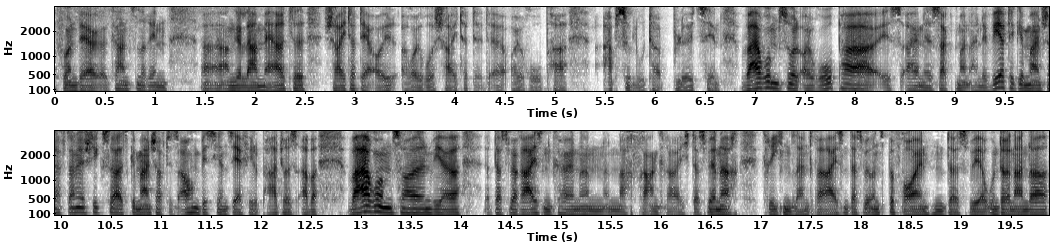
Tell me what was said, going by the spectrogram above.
von der Kanzlerin Kanzlerin äh, Angela Merkel, scheitert der Euro, scheitert der Europa. Absoluter Blödsinn. Warum soll Europa ist eine, sagt man, eine Wertegemeinschaft, eine Schicksalsgemeinschaft ist auch ein bisschen sehr viel Pathos, aber warum sollen wir, dass wir reisen können nach Frankreich, dass wir nach Griechenland reisen, dass wir uns befreunden, dass wir untereinander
